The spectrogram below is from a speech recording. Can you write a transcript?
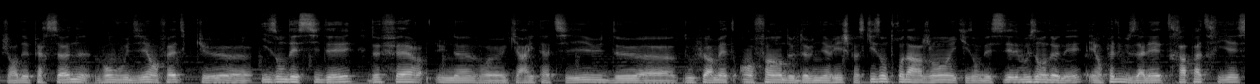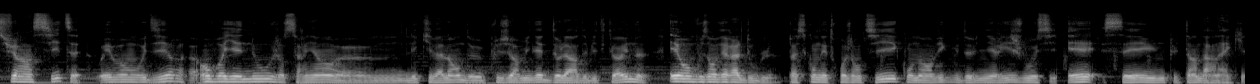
genre de personnes vont vous dire en fait que ils ont décidé de faire une œuvre caritative, de, de vous permettre enfin de devenir riche parce qu'ils ont trop d'argent et qu'ils ont décidé de vous en donner. Et en fait, vous allez être rapatrié sur un site où ils vont vous dire euh, envoyez-nous, j'en sais rien, euh, l'équivalent de plusieurs milliers de dollars de bitcoin et on vous enverra le double parce qu'on est trop gentil, qu'on a envie que vous deveniez riche vous aussi. Et c'est une putain d'arnaque.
